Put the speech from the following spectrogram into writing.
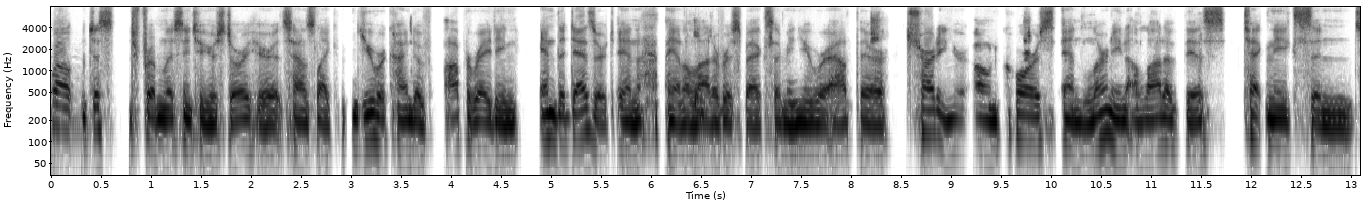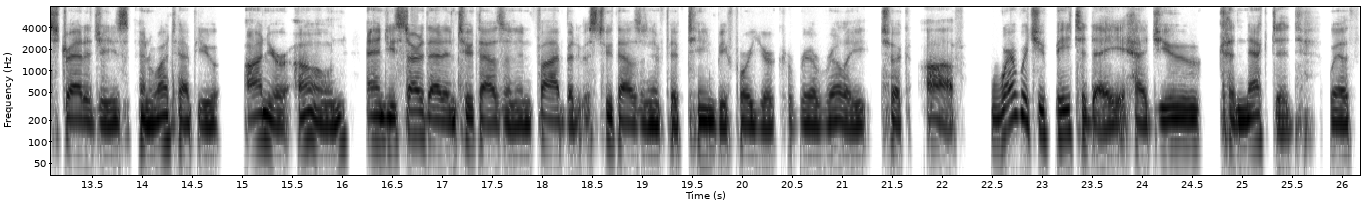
Well, just from listening to your story here, it sounds like you were kind of operating in the desert in in a lot of respects. I mean, you were out there charting your own course and learning a lot of this techniques and strategies and what have you on your own. And you started that in 2005, but it was 2015 before your career really took off. Where would you be today had you connected with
